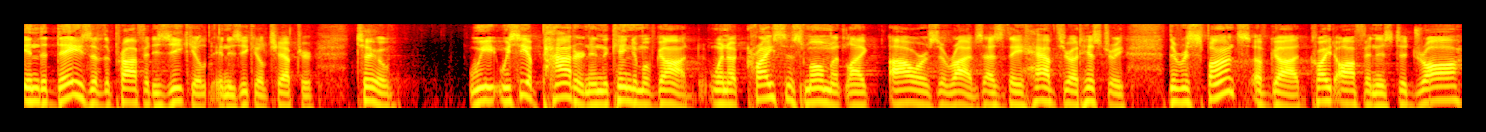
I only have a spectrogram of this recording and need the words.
in the days of the prophet Ezekiel, in Ezekiel chapter 2, we, we see a pattern in the kingdom of God. When a crisis moment like ours arrives, as they have throughout history, the response of God quite often is to draw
